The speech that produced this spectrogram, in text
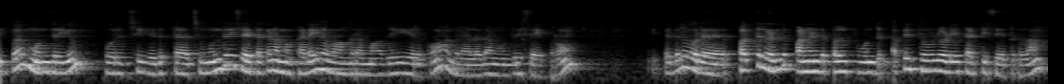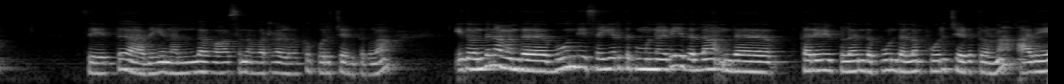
இப்போ முந்திரியும் பொறிச்சு எடுத்தாச்சு. முந்திரி சேர்த்தாக்க நம்ம கடையில் வாங்குகிற மாதிரியே இருக்கும். அதனால தான் முந்திரி சேர்க்குறோம். இப்போ இதில் ஒரு பத்துலேருந்து பன்னெண்டு பல் பூண்டு அப்படியே தோலோடைய தட்டி சேர்த்துக்கலாம். சேர்த்து அதையும் நல்லா வாசனை வர்ற அளவுக்கு பொரித்து எடுத்துக்கலாம். இது வந்து நம்ம இந்த பூந்தி செய்கிறதுக்கு முன்னாடி இதெல்லாம் இந்த கறிவேப்பிலை இந்த பூண்டெல்லாம் பொரித்து எடுத்தோம்னா அதே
